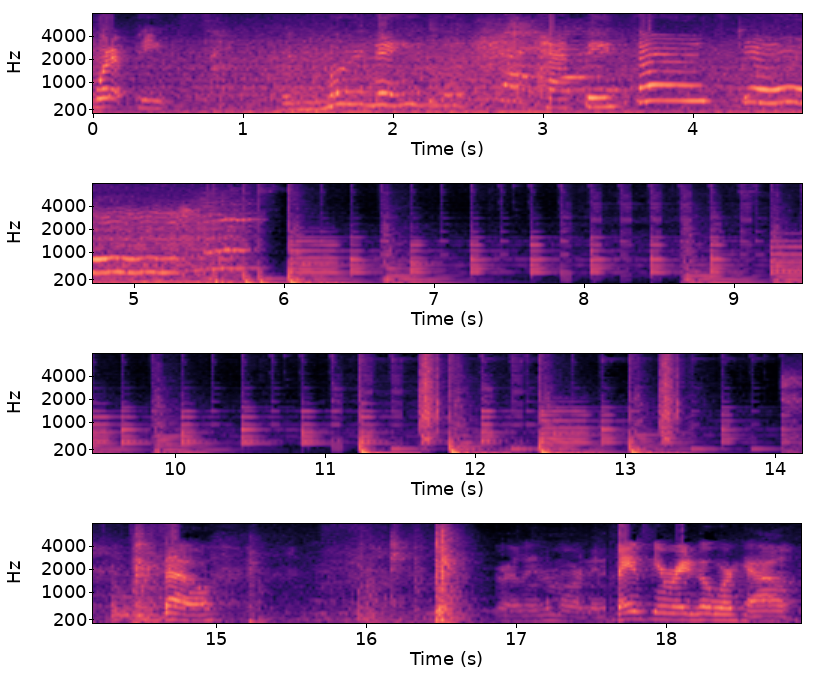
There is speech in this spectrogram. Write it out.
What up, peeps? Good morning. Happy Thursday. So, early in the morning. Babe's getting ready to go work out.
